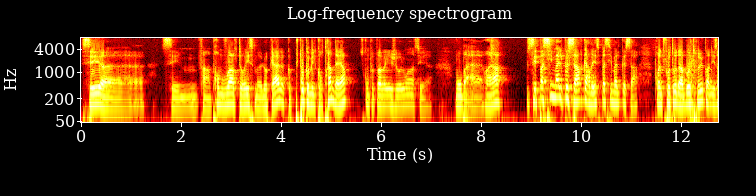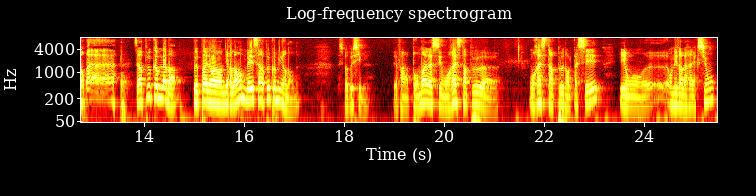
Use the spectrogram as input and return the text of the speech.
C'est, euh, c'est, enfin, promouvoir le tourisme local, plutôt comme une contrainte d'ailleurs, parce qu'on peut pas voyager au loin. C'est, bon bah voilà, c'est pas si mal que ça. Regardez, c'est pas si mal que ça. Prends une photo d'un beau truc en disant bah c'est un peu comme là-bas. Vous pouvez pas aller en Irlande, mais c'est un peu comme l'Irlande. C'est pas possible. Enfin, pour moi là, c'est on reste un peu, euh, on reste un peu dans le passé et on, euh, on est dans la réaction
